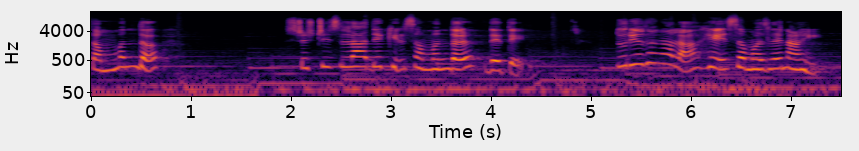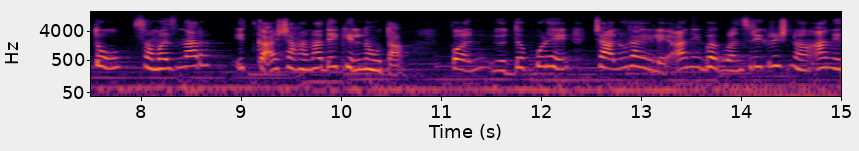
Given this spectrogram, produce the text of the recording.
संबंध सृष्टीला देखील संबंध देते. दुर्योधनाला हे समजले नाही. तो समजणार इतका शहाणा देखील नव्हता. पण युद्ध पुढे चालू राहिले आणि भगवान श्रीकृष्ण आणि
